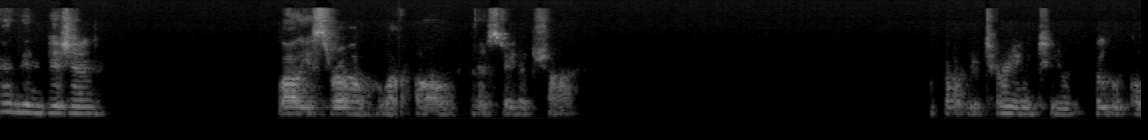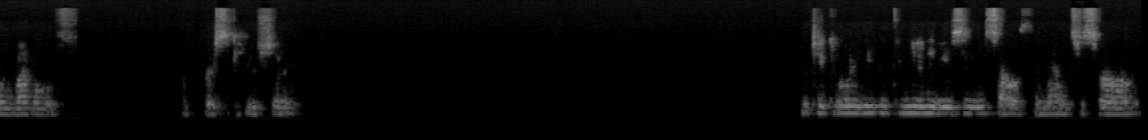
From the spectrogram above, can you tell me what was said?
And envision Klal Yisrael who are all in a state of shock. About returning to biblical levels of persecution. Particularly the communities in the south and Yisrael,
